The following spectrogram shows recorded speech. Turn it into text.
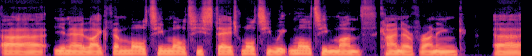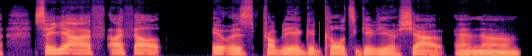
uh, you know, like the multi multi stage, multi week, multi month kind of running. Uh, so yeah, I I felt it was probably a good call to give you a shout, and um,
